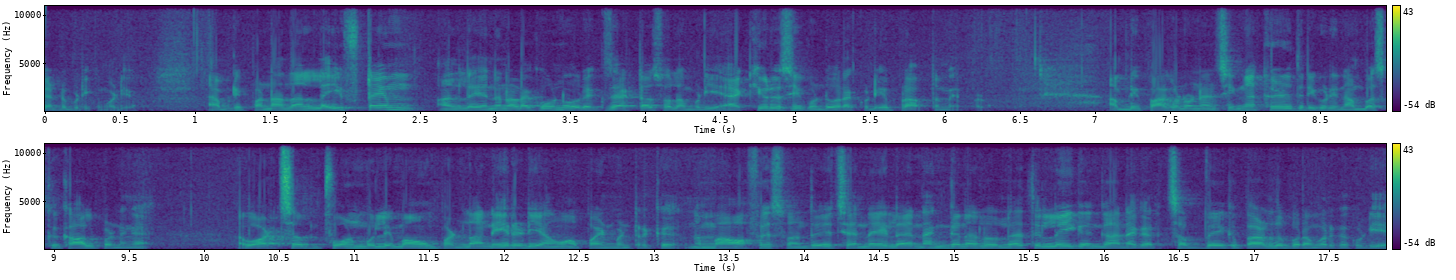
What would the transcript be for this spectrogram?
கண்டுபிடிக்க முடியும். அப்படி பண்ணால் தான் லைஃப் டைம் அதில் என்ன நடக்கும்னு ஒரு எக்ஸாக்டாக சொல்ல முடியும். அக்யூரசி கொண்டு வரக்கூடிய பிராப்தம் ஏற்படும். அப்படி பார்க்கணும்னு நினச்சிங்கன்னா கீழே தெரியக்கூடிய நம்பர்ஸ்க்கு கால் பண்ணுங்கள் வாட்ஸ்அப் ஃபோன் மூலியமாகவும் பண்ணலாம். நேரடியாகவும் அப்பாயின்மெண்ட் இருக்குது நம்ம ஆஃபீஸ் வந்து சென்னையில் நங்கநல்லூரில் தில்லை கங்கா நகர் சப்வேக்கு பரதபுரம் இருக்கக்கூடிய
